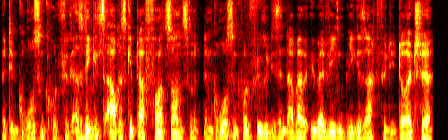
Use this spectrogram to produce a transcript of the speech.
mit dem großen Kotflügel. Also den gibt's auch. Es gibt auch Forzons mit einem großen Kotflügel, die sind aber überwiegend, wie gesagt, für die deutsche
